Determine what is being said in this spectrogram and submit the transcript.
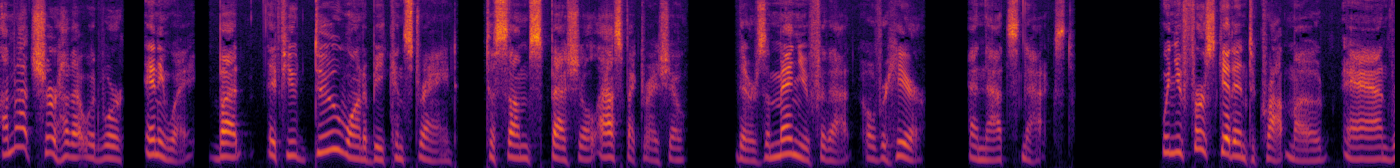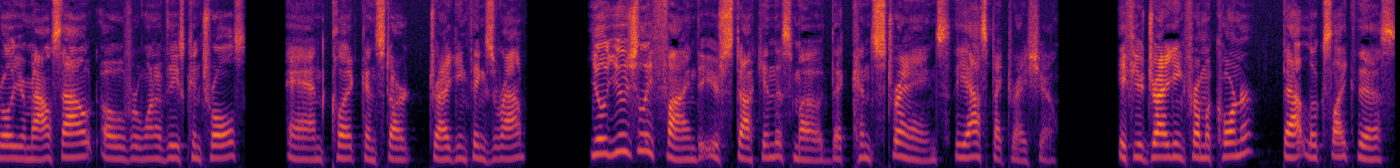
I'm not sure how that would work anyway, but if you do want to be constrained to some special aspect ratio, there's a menu for that over here, and that's next. When you first get into crop mode and roll your mouse out over one of these controls and click and start dragging things around, you'll usually find that you're stuck in this mode that constrains the aspect ratio. If you're dragging from a corner, that looks like this,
